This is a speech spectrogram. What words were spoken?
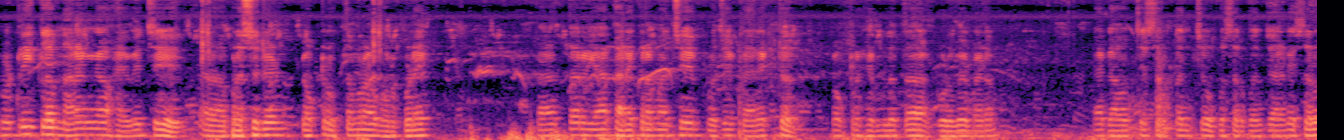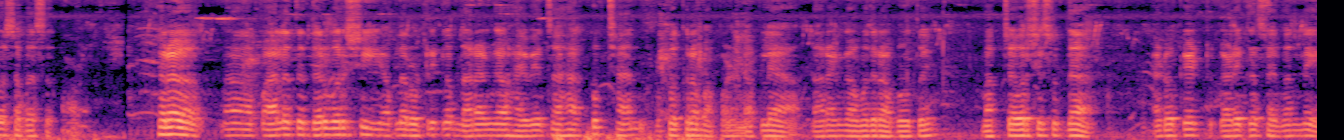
रोटरी क्लब नारायणगाव हायवेचे प्रेसिडेंट डॉक्टर उत्तमराव घोरपडे त्यानंतर या कार्यक्रमाचे project director doctor Hemlata Golwe madam या गावाचे सरपंच उपसरपंच आणि सर्व सभासद. खरं पाहिलं तर दरवर्षी आपला रोटरी क्लब नारायणगाव हायवेचा हा खूप छान उपक्रम आपण आपल्या नारायणगावमध्ये राबवतोय. मागच्या वर्षी सुद्धा ॲडव्होकेट गाडेकर साहेबांनी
